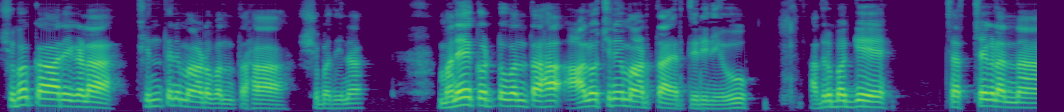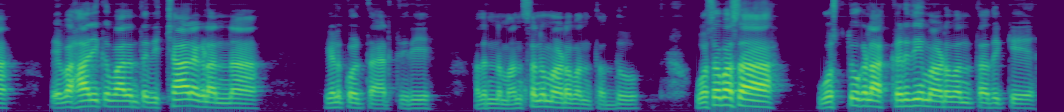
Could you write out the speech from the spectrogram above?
ಶುಭ ಕಾರ್ಯಗಳ ಚಿಂತನೆ ಮಾಡುವಂತಹ ಶುಭ ದಿನ. ಮನೆ ಕಟ್ಟುವಂತಹ ಆಲೋಚನೆ ಮಾಡ್ತಾ ಇರ್ತೀರಿ ನೀವು. ಅದ್ರ ಬಗ್ಗೆ ಚರ್ಚೆಗಳನ್ನು, ವ್ಯಾವಹಾರಿಕವಾದಂಥ ವಿಚಾರಗಳನ್ನು ಹೇಳ್ಕೊಳ್ತಾ ಇರ್ತೀರಿ. ಅದನ್ನು ಮನಸ್ಸನ್ನು ಮಾಡುವಂಥದ್ದು. ಹೊಸ ಹೊಸ ವಸ್ತುಗಳ ಖರೀದಿ ಮಾಡುವಂಥದಕ್ಕೆ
